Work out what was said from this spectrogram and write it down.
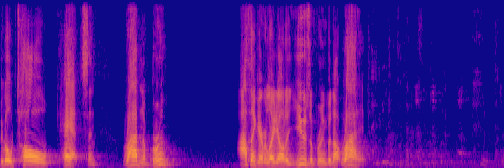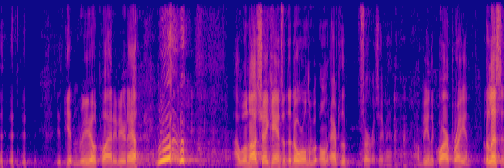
big old tall hats and riding a broom. I think every lady ought to use a broom but not ride it. getting real quiet in here now. I will not shake hands at the door on the, on, after the service. Amen. I'll be in the choir praying. But listen,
